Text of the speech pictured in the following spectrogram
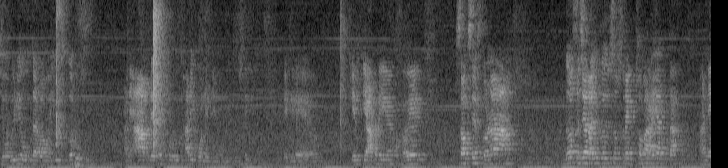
જેવો વીડિયો ઉતારવામાં યુઝ કરું છું. અને આ આપણે છે થોડું સારી ક્વોલિટીનું લીધું છે. એટલે કેમ કે આપણે હવે સક્સેસ ઘણા આમ દસ હજાર આજુબાજુ સબસ્ક્રાઈબ થવા આવ્યા જ હતા અને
